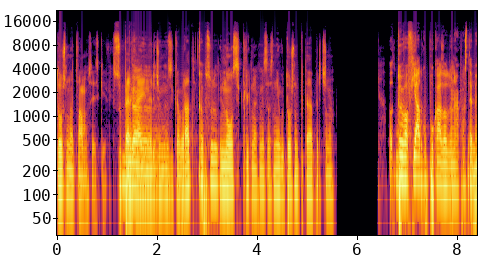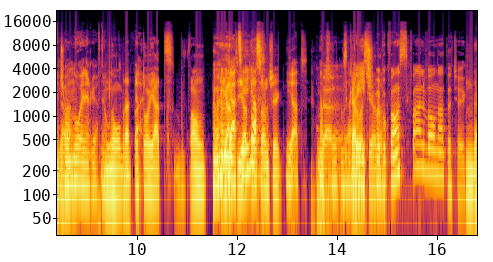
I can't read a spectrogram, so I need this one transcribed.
точно на това му се изкефих. Супер Да, хай да, енерджи да, да. музика, брат. И Абсолютно. много си кликнахме с него точно по тази причина. Той в яд го показва до някаква степен, че Да. има много енергия в него. Много, брат. Е, е. той яд, буквално Яд яд е яд. ядосан човек. Яд. Да, Абсолютно. да. Да. Скарва си да. буквално сте хванали вълната, човек. Да,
